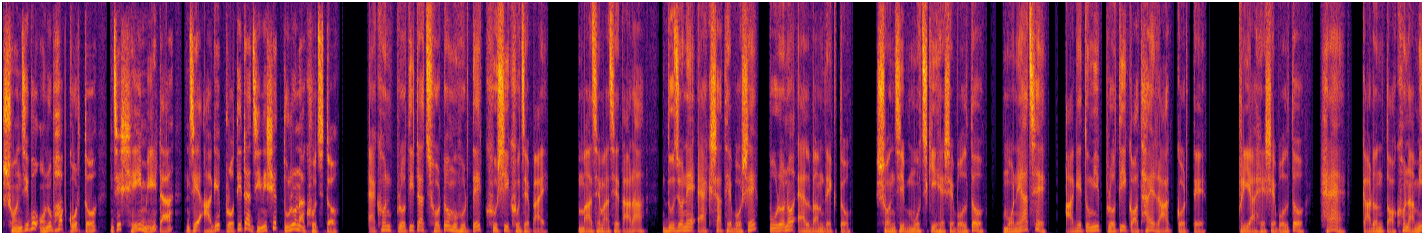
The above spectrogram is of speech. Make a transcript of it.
সঞ্জীবও অনুভব করত যে সেই মেয়েটা যে আগে প্রতিটা জিনিসের তুলনা খুঁজত। এখন প্রতিটা ছোট মুহূর্তে খুশি খুঁজে পায়। মাঝে মাঝে তারা দুজনে একসাথে বসে পুরনো অ্যালবাম দেখত। সঞ্জীব মুচকি হেসে বলতো, মনে আছে? আগে তুমি প্রতি কথায় রাগ করতে। প্রিয়া হেসে বলতো হ্যাঁ কারণ তখন আমি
